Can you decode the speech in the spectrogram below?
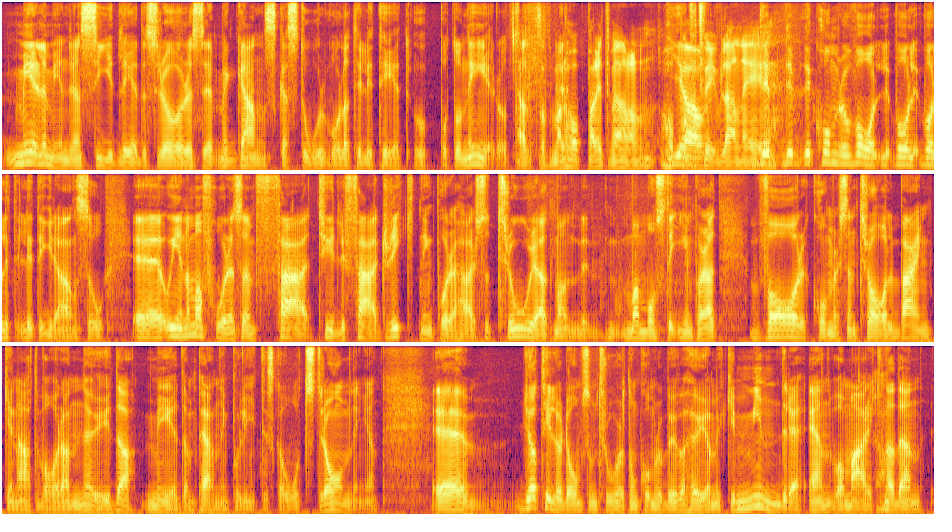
mer eller mindre en sidledesrörelse med ganska stor volatilitet uppåt och neråt. Alltså att man hoppar lite mellan hopp ja, och förtvivlan. I... Det, det, det, kommer att vara, vara, vara lite, lite grann så. Eh, och innan man får en sån fär, tydlig färdriktning på det här så tror jag att man, man måste in på det att var kommer centralbankerna att vara nöjda med den penningpolitiska åtstramningen? Eh, jag tillhör de som tror att de kommer att behöva höja mycket mindre än vad marknaden, ja.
